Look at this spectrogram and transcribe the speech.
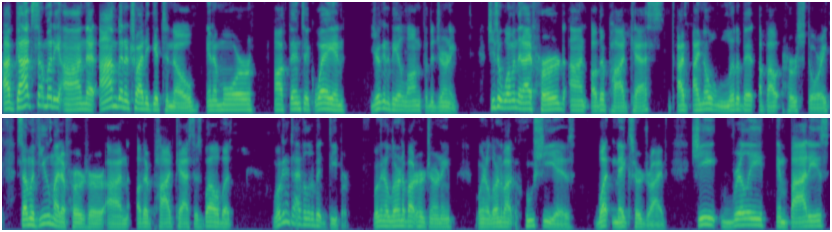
I've got somebody on that I'm going to try to get to know in a more authentic way, and you're going to be along for the journey. She's a woman that I've heard on other podcasts. I, I know a little bit about her story. Some of you might have heard her on other podcasts as well, but we're going to dive a little bit deeper. We're going to learn about her journey. We're going to learn about who she is, what makes her drive, she really embodies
